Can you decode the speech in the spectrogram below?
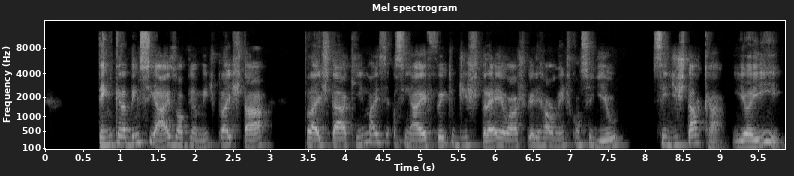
tem credenciais, obviamente, para estar para estar aqui, mas assim, a efeito de estreia, eu acho que ele realmente conseguiu se destacar. E aí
